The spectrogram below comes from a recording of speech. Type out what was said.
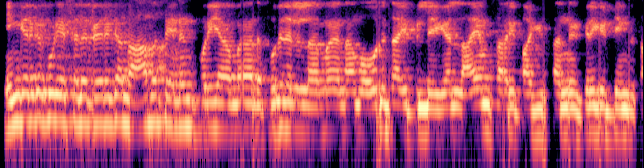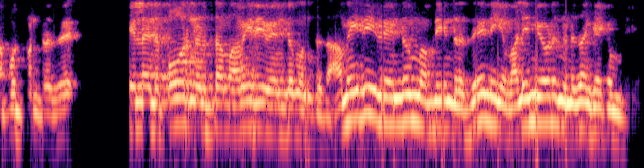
இங்க இருக்கக்கூடிய சில பேருக்கு அந்த ஆபத்து என்னன்னு புரியாம அந்த புரிதல் இல்லாம நாம ஒரு தாய் பிள்ளைகள் I'm sorry Pakistan cricket team support பண்றது இல்ல இந்த போர் நிறுத்தம் அமைதி வேண்டும் அமைதி வேண்டும் அப்படின்றது நீங்க வலிமையோடு நின்றுதான் கேட்க முடியும்.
